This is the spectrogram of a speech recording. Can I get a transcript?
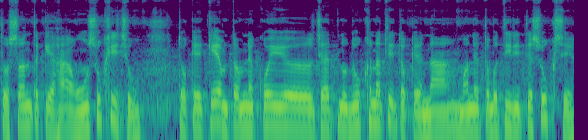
તો સંત કે, હા, હું સુખી છું. તો કે, કેમ? તમને કોઈ જાતનું દુઃખ નથી? તો કે, ના, મને તો બધી રીતે સુખ છે.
